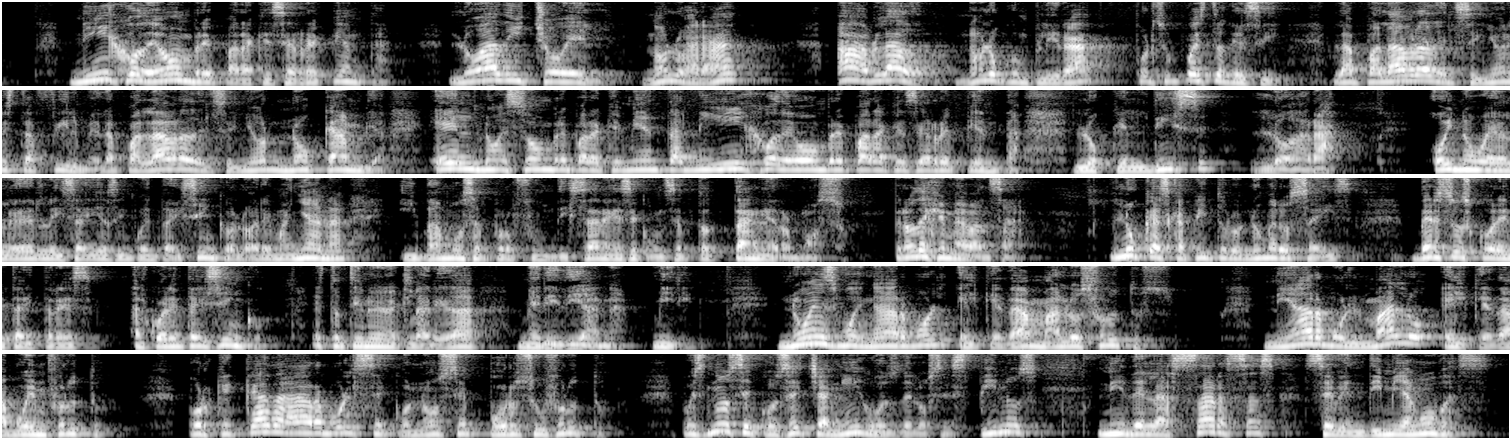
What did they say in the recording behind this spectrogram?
ni hijo de hombre para que se arrepienta. Lo ha dicho Él, ¿no lo hará? Ha hablado, ¿no lo cumplirá? Por supuesto que sí. La palabra del Señor está firme, la palabra del Señor no cambia. Él no es hombre para que mienta, ni hijo de hombre para que se arrepienta. Lo que Él dice, lo hará. Hoy no voy a leerle Isaías 55, lo haré mañana y vamos a profundizar en ese concepto tan hermoso. Pero déjeme avanzar. Lucas capítulo número 6, versos 43 al 45. Esto tiene una claridad meridiana. Mire, no es buen árbol el que da malos frutos, ni árbol malo el que da buen fruto, porque cada árbol se conoce por su fruto pues no se cosechan higos de los espinos, ni de las zarzas se vendimian uvas.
